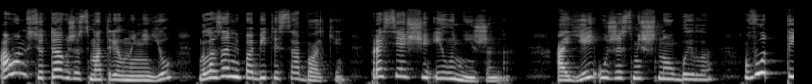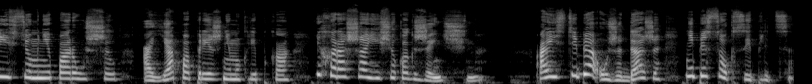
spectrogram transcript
а он все так же смотрел на нее глазами побитой собаки, просяще и униженно. А ей уже смешно было. Вот ты все мне порушил, а я по-прежнему крепка и хороша еще как женщина. А из тебя уже даже не песок сыплется,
